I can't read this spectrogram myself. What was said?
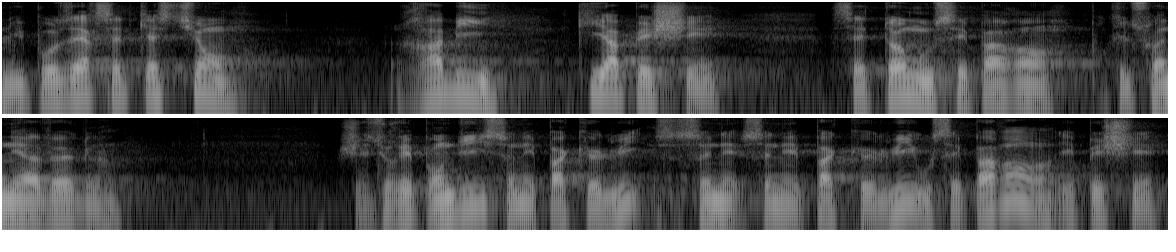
lui posèrent cette question Rabbi, qui a péché, cet homme ou ses parents, pour qu'il soit né aveugle? Jésus répondit Ce n'est pas que lui, ce n'est pas que lui ou ses parents aient péché,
